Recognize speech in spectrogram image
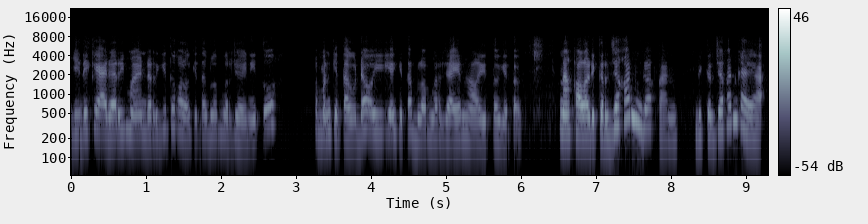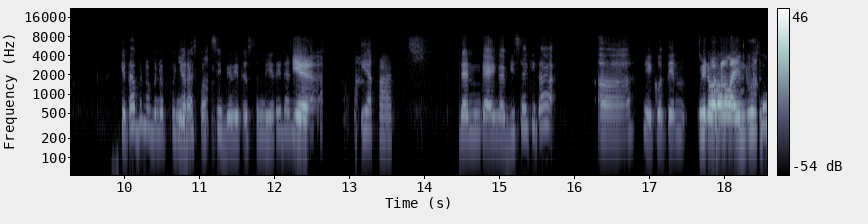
jadi kayak ada reminder gitu kalau kita belum ngerjain itu teman kita udah oh iya kita belum ngerjain hal itu gitu. Nah kalau dikerja kan enggak kan? Dikerja kan kayak kita benar-benar punya iya. responsibilitas sendiri dan yeah. iya kan? Dan kayak nggak bisa kita uh, ngikutin ngikutin orang lain dulu.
